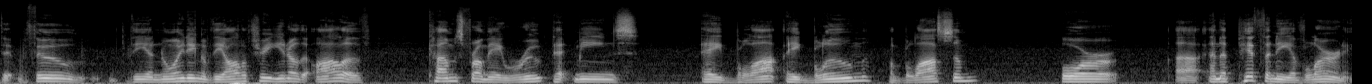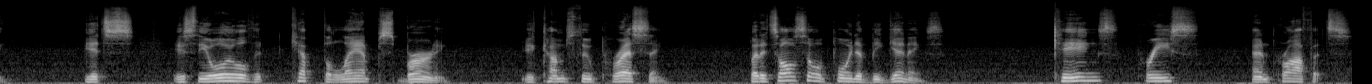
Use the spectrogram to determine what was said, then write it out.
through the anointing of the olive tree, you know, the olive comes from a root that means a, blo- a bloom, a blossom, or uh, an epiphany of learning. It's, it's the oil that kept the lamps burning. It comes through pressing, but it's also a point of beginnings. Kings, priests, and prophets,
